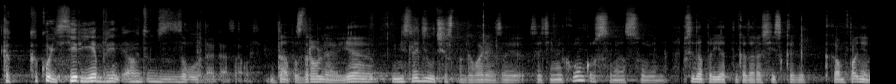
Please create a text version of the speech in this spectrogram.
Как, какой серебряный, а тут золото оказалось. Да, поздравляю. Я не следил, честно говоря, за, за этими конкурсами особенно. Всегда приятно, когда российская компания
